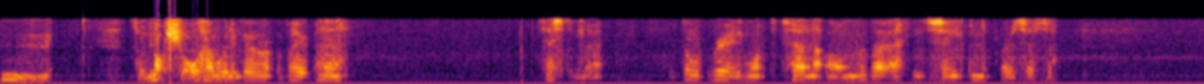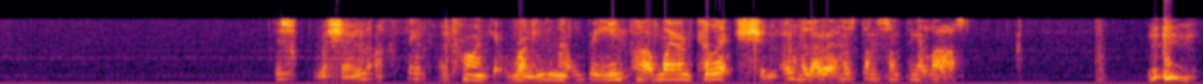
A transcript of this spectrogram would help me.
Hmm. So I'm not sure how I'm going to go about uh, testing that. I don't really want to turn that on without a heatsink on the processor. This machine, I think I'll try and get running and that will be in part of my own collection. Oh hello, it has done something at last.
